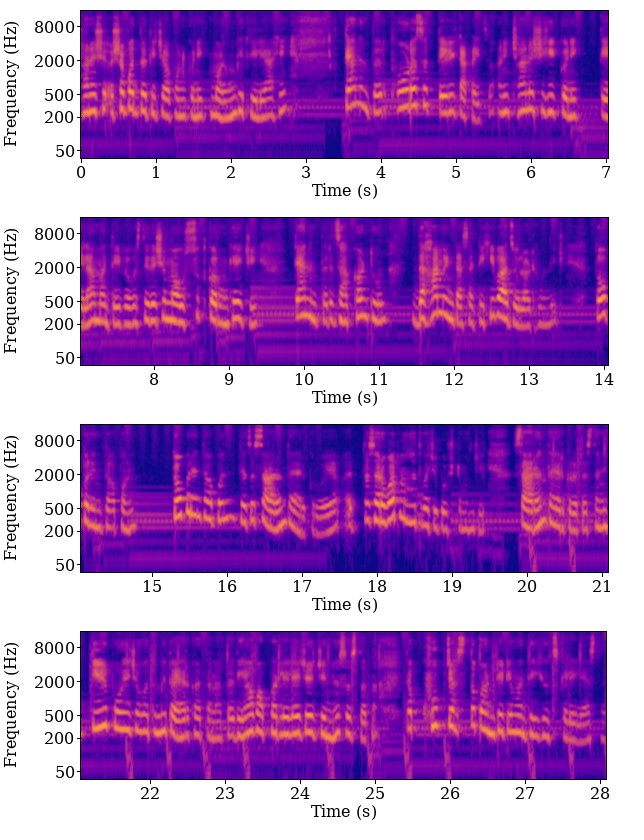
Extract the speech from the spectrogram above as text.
छान अशी अशा पद्धतीची आपण कणिक मळून घेतलेली आहे. त्यानंतर थोडंसं तेल टाकायचं आणि छान अशी ही कणिक तेलामध्ये व्यवस्थित अशी मौसूत करून घ्यायची. त्यानंतर झाकण ठेवून दहा मिनटासाठी ही बाजूला ठेवून द्यायची. तोपर्यंत आपण तोपर्यंत आपण त्याचं सारण तयार करूया. आता सर्वात महत्त्वाची गोष्ट म्हणजे सारण तयार करत असताना तिळपोळी जेव्हा तुम्ही तयार करताना तर ह्या वापरलेल्या जे जिन्नस असतात ना त्या खूप जास्त क्वांटिटीमध्ये यूज केलेल्या असतात.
